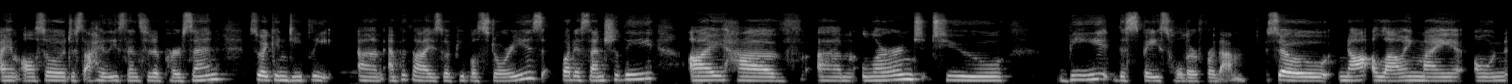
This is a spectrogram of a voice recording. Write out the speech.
I am also just a highly sensitive person, so I can deeply um, empathize with people's stories. But essentially, I have um, learned to be the space holder for them. So, not allowing my own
